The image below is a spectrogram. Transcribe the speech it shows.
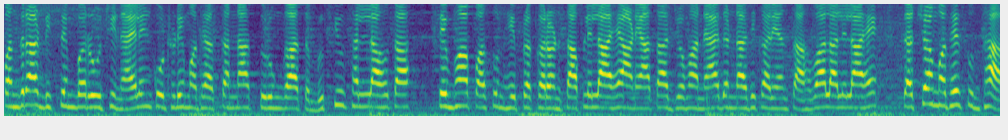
पंधरा डिसेंबर रोजी न्यायालयीन कोठडीमध्ये असताना तुरुंगात मृत्यू झालेला होता. तेव्हापासून हे प्रकरण तापलेलं आहे आणि आता जेव्हा न्यायदंडाधिकारी यांचा अहवाल आलेला आहे त्याच्यामध्ये सुद्धा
